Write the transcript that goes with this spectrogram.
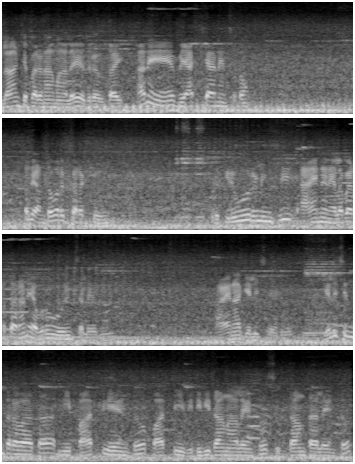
ఇలాంటి పరిణామాలే ఎదురవుతాయి అని వ్యాఖ్యానించడం. అది ఎంతవరకు కరెక్ట్? ఇప్పుడు తిరువూరు నుంచి ఆయన నిలబెడతారని ఎవరూ ఊహించలేదు. ఆయన గెలిచాడు. గెలిచిన తర్వాత మీ పార్టీ ఏంటో పార్టీ విధి విధానాలు ఏంటో సిద్ధాంతాలు ఏంటో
